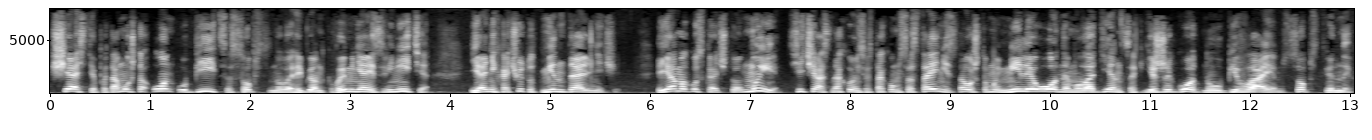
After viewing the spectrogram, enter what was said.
счастье, потому что он убийца собственного ребенка. Вы меня извините, я не хочу тут миндальничать. Я могу сказать, что мы сейчас находимся в таком состоянии из-за того, что мы миллионы младенцев ежегодно убиваем собственных.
